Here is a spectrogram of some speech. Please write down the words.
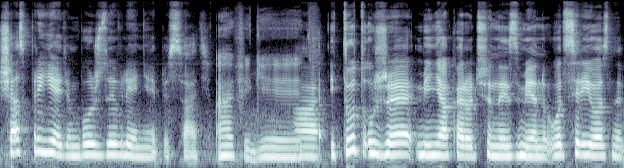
Сейчас приедем, будешь заявление писать. Офигеть. А, и тут уже меня, короче, на измену. Вот серьезно,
